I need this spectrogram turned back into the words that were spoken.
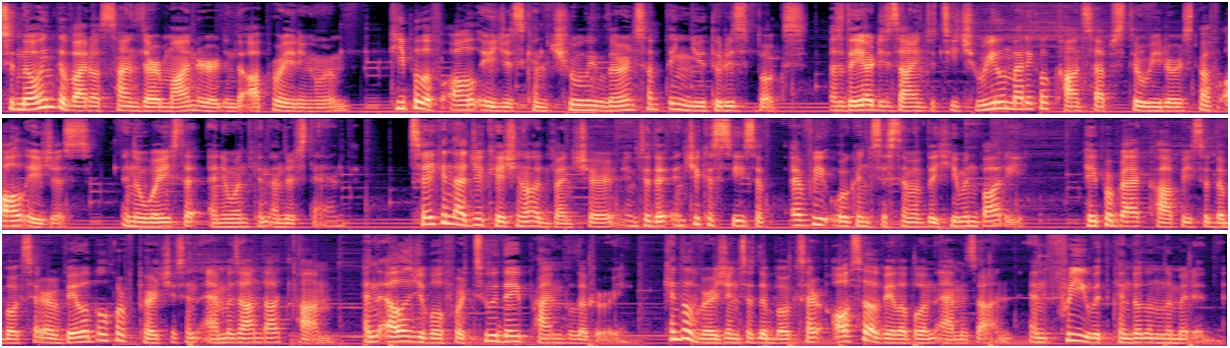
to knowing the vital signs that are monitored in the operating room, people of all ages can truly learn something new through these books, as they are designed to teach real medical concepts to readers of all ages in ways that anyone can understand. Take an educational adventure into the intricacies of every organ system of the human body. Paperback copies of the books are available for purchase on Amazon.com and eligible for two day Prime delivery. Kindle versions of the books are also available on Amazon and free with Kindle Unlimited.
